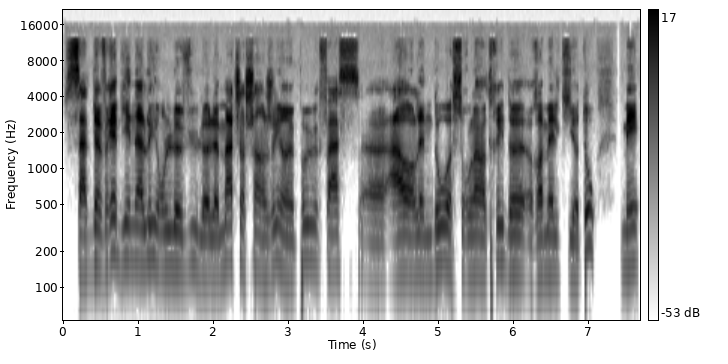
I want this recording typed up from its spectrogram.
Ça devrait bien aller, on l'a vu. le match a changé un peu face euh, à Orlando sur l'entrée de Romel Kyoto. Mais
